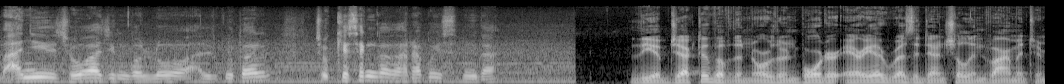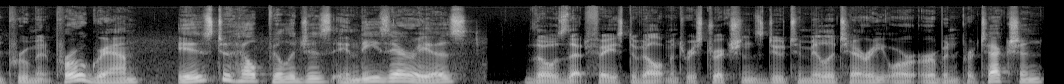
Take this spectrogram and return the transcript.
많이 좋아진 걸로 알고들 좋게 생각을 하고 있습니다. The objective of the Northern Border Area Residential Environment Improvement Program is to help villages in these areas, those that face development restrictions due to military or urban protection,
